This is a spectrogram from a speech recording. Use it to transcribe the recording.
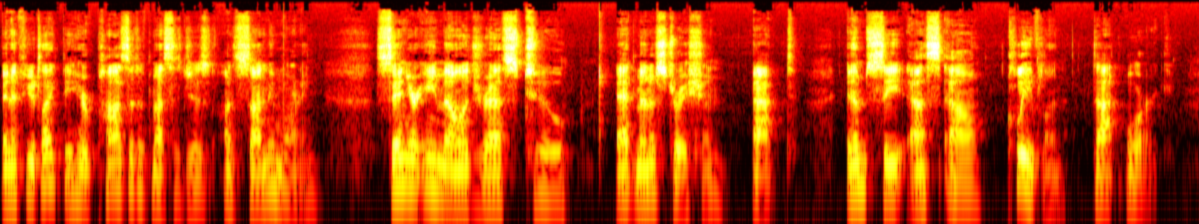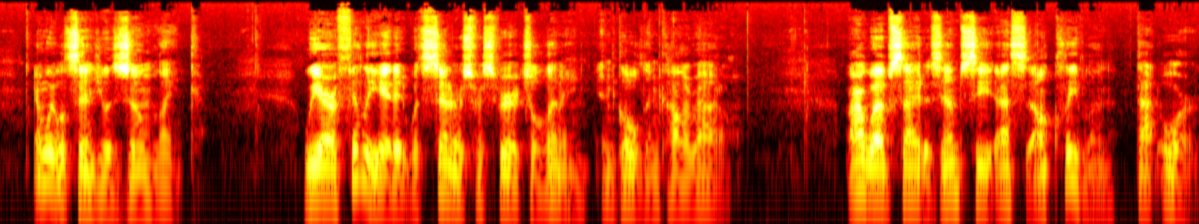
and if you'd like to hear positive messages on Sunday morning, send your email address to administration at mcslcleveland.org, and we will send you a Zoom link. We are affiliated with Centers for Spiritual Living in Golden, Colorado. Our website is mcslcleveland.org.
